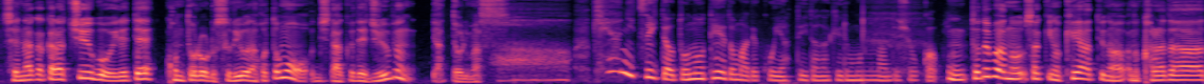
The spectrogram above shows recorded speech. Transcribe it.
背中からチューブを入れてコントロールするようなことも自宅で十分やっております。ケアについてはどの程度までこうやっていただけるものなんでしょうか？うん、例えばあのさっきのケアっていうのはあの体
